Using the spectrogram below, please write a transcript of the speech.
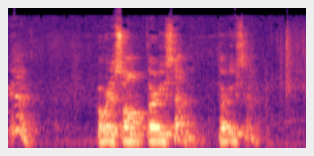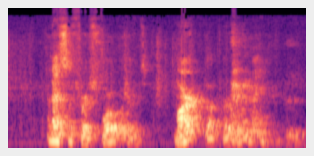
Yeah. Go over to Psalm 37. 37. And that's the first four words. Mark, the perfect man.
